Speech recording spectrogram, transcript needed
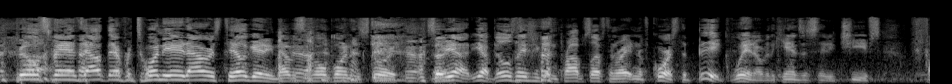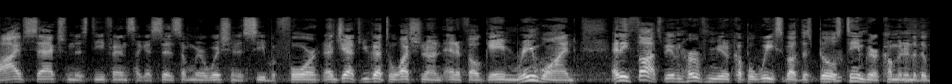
Bills fans out there for 28 hours tailgating. That was the whole point of the story. So, yeah, yeah, Bills Nation getting props left and right. And, of course, the big win over the Kansas City Chiefs. Five sacks from this defense. Like I said, something we were wishing to see before. Now, Jeff, you got to watch it on NFL Game Rewind. Any thoughts? We haven't heard from you in a couple weeks about this Bills team here coming into the,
